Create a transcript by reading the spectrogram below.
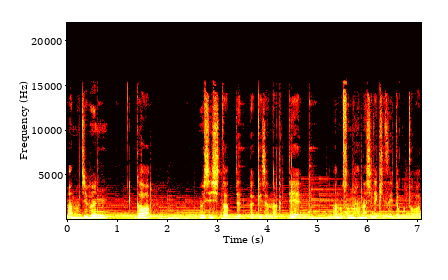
あの自分が無視したってだけじゃなくてあのその話で気づいたことがあっ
